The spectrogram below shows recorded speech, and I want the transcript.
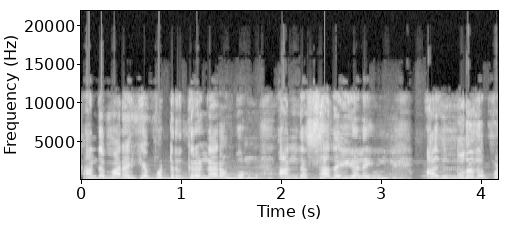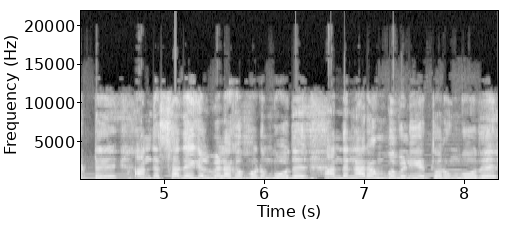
அந்த மறைக்கப்பட்டிருக்கிற நரம்பும் அந்த சதைகளை அது உருகப்பட்டு அந்த சதைகள் விலகப்படும் போது அந்த நரம்பு வெளியே தரும்போது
